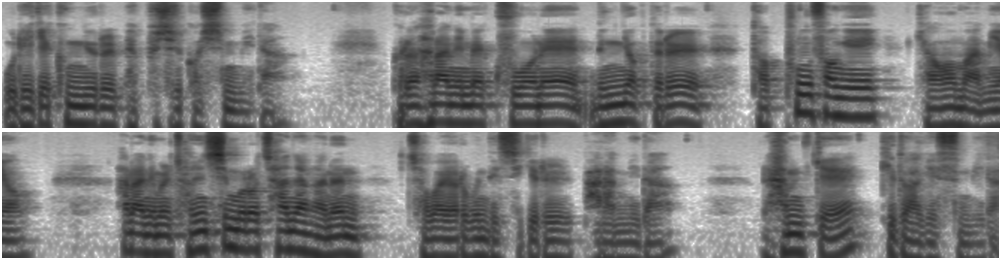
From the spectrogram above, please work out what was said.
우리에게 긍휼을 베푸실 것입니다. 그런 하나님의 구원의 능력들을 더 풍성히 경험하며 하나님을 전심으로 찬양하는 저와 여러분 되시기를 바랍니다. 함께 기도하겠습니다.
